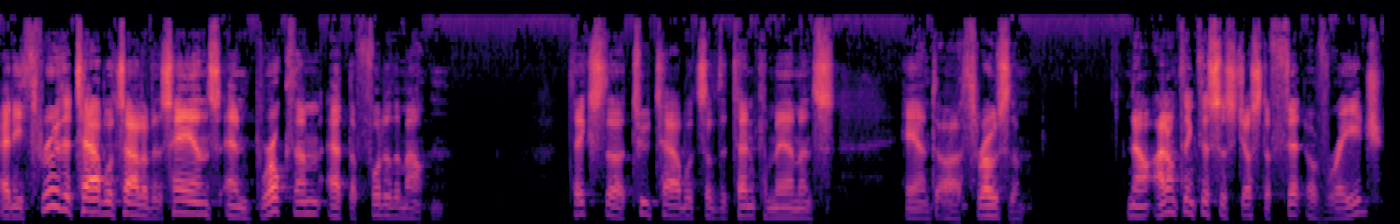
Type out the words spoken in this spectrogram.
and he threw the tablets out of his hands and broke them at the foot of the mountain. Takes the two tablets of the Ten Commandments and uh, throws them. Now, I don't think this is just a fit of rage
